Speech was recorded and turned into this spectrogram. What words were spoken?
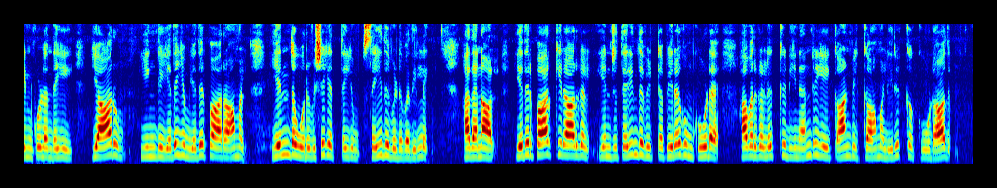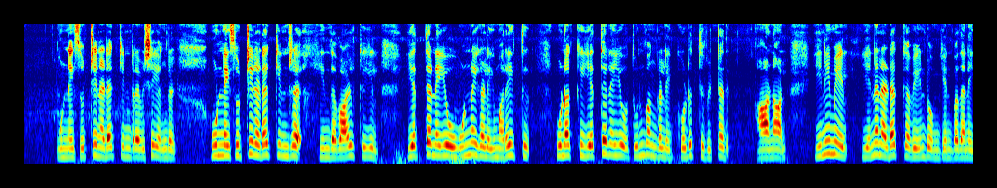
என் குழந்தையை யாரும் இங்கு எதையும் எதிர்பாராமல் எந்த ஒரு விஷயத்தையும் செய்து விடுவதில்லை. அதனால் எதிர்பார்க்கிறார்கள் என்று தெரிந்துவிட்ட பிறகும் கூட அவர்களுக்கு நீ நன்றியை காண்பிக்காமல் இருக்கக்கூடாது. உன்னை சுற்றி நடக்கின்ற விஷயங்கள் உன்னை சுற்றி நடக்கின்ற இந்த வாழ்க்கையில் எத்தனையோ உண்மைகளை மறைத்து உனக்கு எத்தனையோ துன்பங்களை கொடுத்து விட்டது ஆனால் இனிமேல் என்ன நடக்க வேண்டும் என்பதனை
